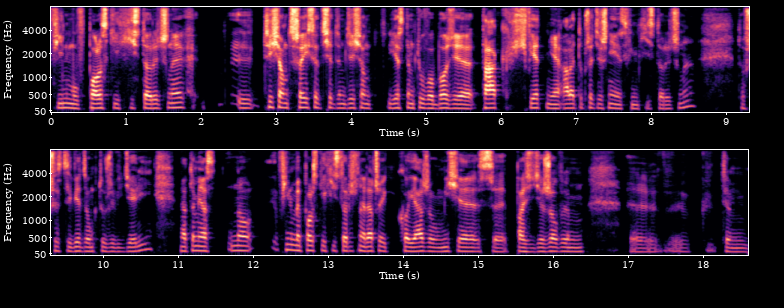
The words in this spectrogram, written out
filmów polskich historycznych, 1670 Jestem tu w obozie, tak, świetnie, ale to przecież nie jest film historyczny. To wszyscy wiedzą, którzy widzieli. Natomiast no, filmy polskie historyczne raczej kojarzą mi się z paździerzowym e, tym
